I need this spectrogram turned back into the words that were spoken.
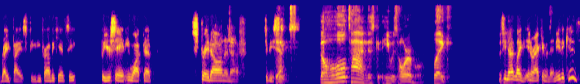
right by his feet, he probably can't see. But you're saying he walked up straight on enough to be Yeah. seen. The whole time this he was horrible. Like Was he not like interacting with any of the kids?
